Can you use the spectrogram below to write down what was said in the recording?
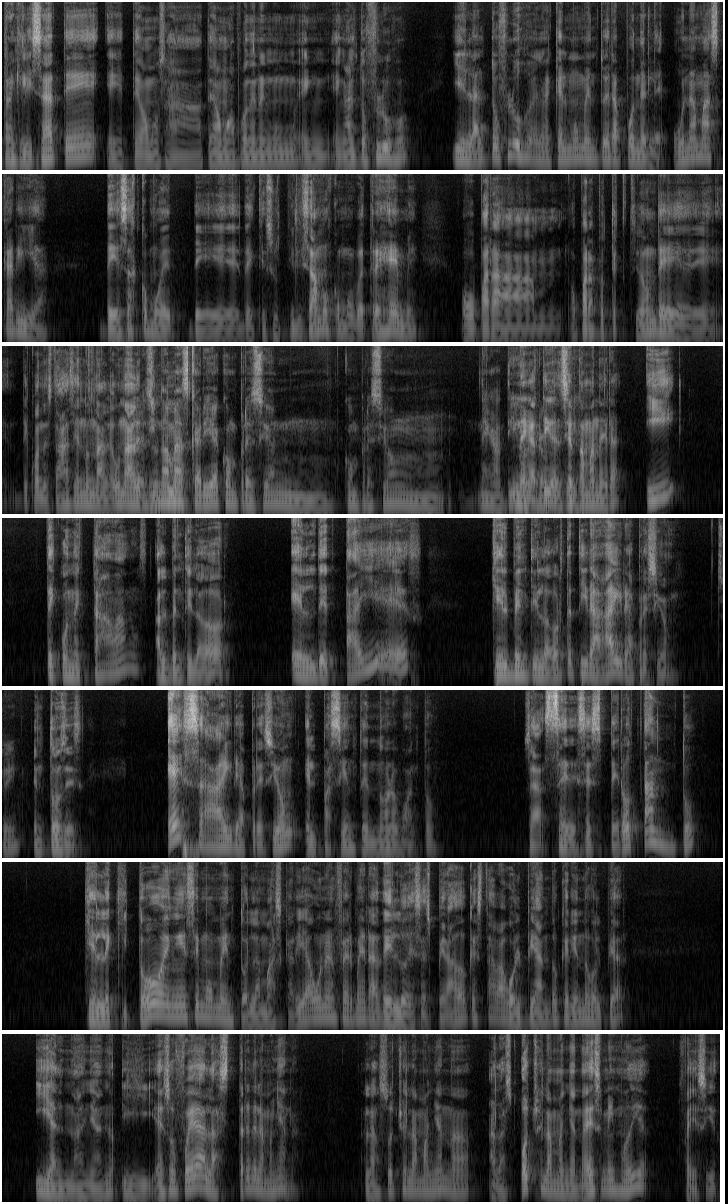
tranquilízate, te, vamos a, te vamos a poner en, en alto flujo y el alto flujo en aquel momento era ponerle una mascarilla de esas como de, de, que utilizamos como B3M o para, mm, o para protección de, de, cuando estás haciendo una, una Es una mascarilla con presión, con presión negativa. Negativa, en cierta manera. Y te conectaban al ventilador. El detalle es que el ventilador te tira aire a presión. Sí. Entonces, esa aire a presión el paciente no lo aguantó. O sea, se desesperó tanto que le quitó en ese momento la mascarilla a una enfermera de lo desesperado que estaba golpeando, queriendo golpear. Y, al mañana, y eso fue a las 3 de la mañana. A las 8 de la mañana, a las 8 de la mañana, ese mismo día, fallecido.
